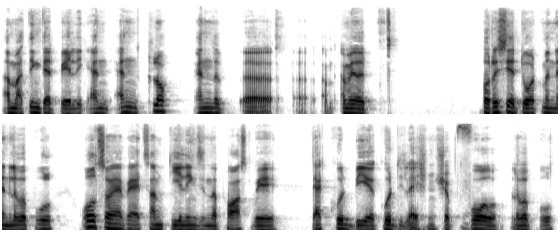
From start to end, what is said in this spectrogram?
Um, I think that Bellingham and and Klopp and the uh, uh, I mean uh, Borussia Dortmund and Liverpool also have had some dealings in the past where that could be a good relationship for Liverpool.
